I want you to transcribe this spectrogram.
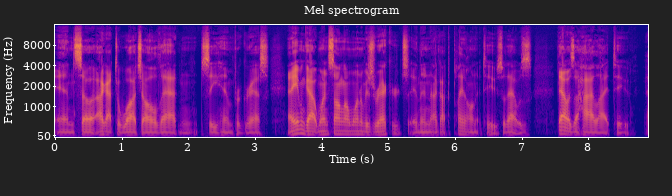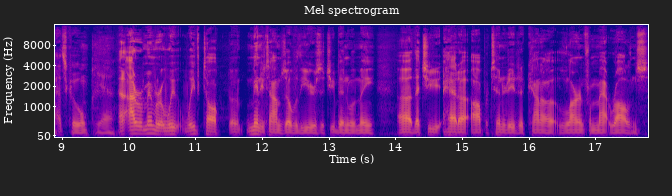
and so I got to watch all that and see him progress. I even got one song on one of his records, and then I got to play on it too. So that was that was a highlight too. That's cool. Yeah. And I remember we we've talked uh, many times over the years that you've been with me uh, that you had an opportunity to kind of learn from Matt Rollings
